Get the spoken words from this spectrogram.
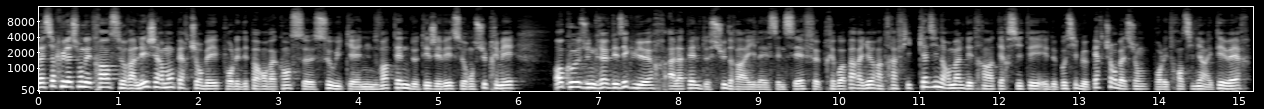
La circulation des trains sera légèrement perturbée pour les départs en vacances euh, ce week-end. Une vingtaine de TGV seront supprimés en cause d'une grève des aiguilleurs à l'appel de Sudrail. La SNCF prévoit par ailleurs un trafic quasi normal des trains intercités et de possibles perturbations pour les Transiliens et TER.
